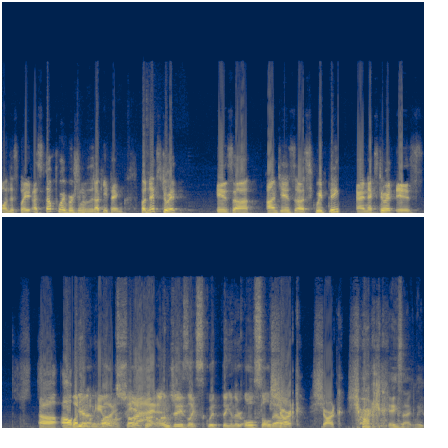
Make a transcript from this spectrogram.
on display, a stuffed toy version of the ducky thing. But next to it is uh, Anje's uh, squid thing, and next to it is uh, all what yeah, we can. Shark Yeah. or Anjay's like squid thing, and they're all sold out. Shark, shark, shark. Exactly.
